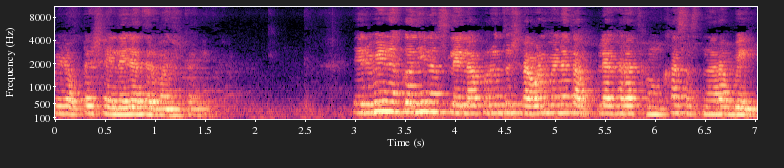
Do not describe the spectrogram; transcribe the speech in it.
मी डॉक्टर शैलजा धर्माधिकारी एरवी न कधी नसलेला परंतु श्रावण महिन्यात आपल्या घरात हमखास असणारा बेल.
